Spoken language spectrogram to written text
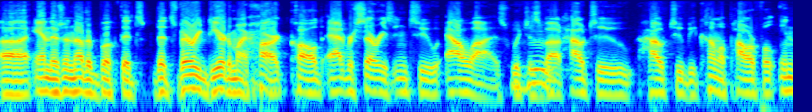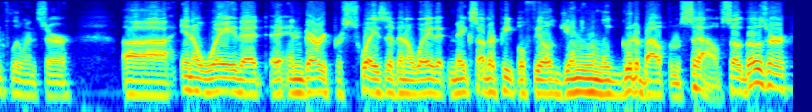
uh, and there's another book that's that's very dear to my heart called Adversaries into Allies, which is Mhm. about how to how to become a powerful influencer uh, in a way that and very persuasive in a way that makes other people feel genuinely good about themselves. So those are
